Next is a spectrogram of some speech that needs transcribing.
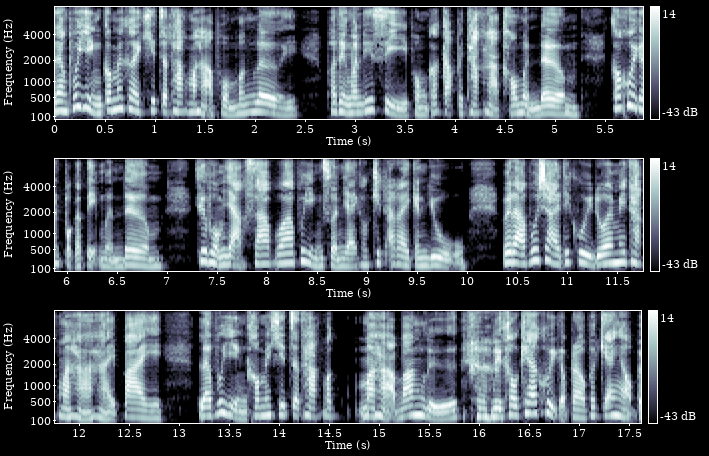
อย่างผู้หญิงก็ไม่เคยคิดจะทักมาหาผมบ้างเลย พอถึงวันที่สี่ผมก็กลับไปทักหาเขาเหมือนเดิม ก็คุยกันปกติเหมือนเดิม คือผมอยากทราบว่าผู้หญิงส่วนใหญ่เขาคิดอะไรกันอยู่ เวลาผู้ชายที่คุยด้วยไม่ทักมาหาหายไป แล้วผู้หญิงเขาไม่คิดจะทักมามาหาบ้างหรือ หรือเขาแค่คุยกับเราเพื่อแก้เหงาไป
